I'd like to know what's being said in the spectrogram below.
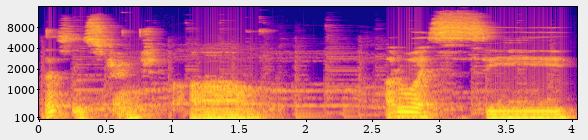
This is strange. Um, how do I see?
